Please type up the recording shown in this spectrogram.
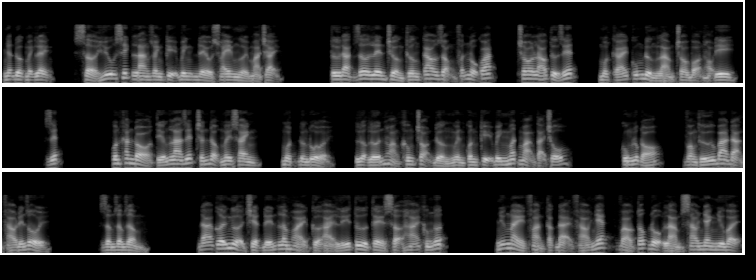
Nhận được mệnh lệnh, sở hữu xích lang doanh kỵ binh đều xoay người mà chạy. Từ đạt dơ lên trường thương cao giọng phẫn nộ quát, cho lão tử giết, một cái cũng đừng làm cho bọn họ đi. Giết. Quân khăn đỏ tiếng la giết chấn động mây xanh, một đường đuổi, lượng lớn hoảng không chọn đường nguyên quân kỵ binh mất mạng tại chỗ. Cùng lúc đó vòng thứ ba đạn pháo đến rồi. Rầm rầm rầm. Đã cưỡi ngựa triệt đến lâm hoài cửa hải lý tư tề sợ hãi không nớt những này phản tặc đại pháo nhét vào tốc độ làm sao nhanh như vậy?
